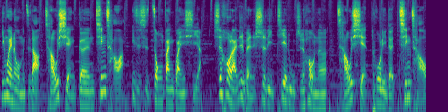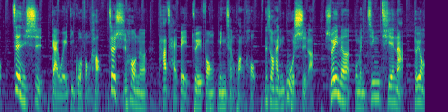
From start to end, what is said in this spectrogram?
因为呢，我们知道朝鲜跟清朝啊，一直是中藩关系啊。是后来日本势力介入之后呢，朝鲜脱离的清朝，正式改为帝国封号。这时候呢，她才被追封明成皇后。那时候她已经过世了，所以呢，我们今天呐都用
